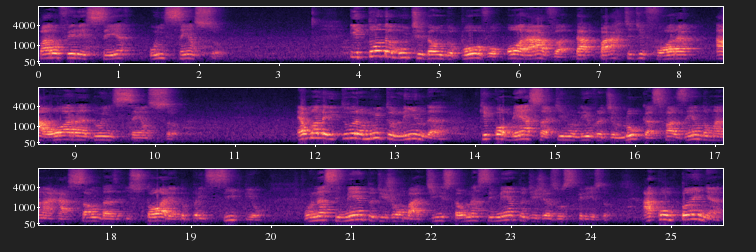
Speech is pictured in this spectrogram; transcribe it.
para oferecer o incenso. E toda a multidão do povo orava da parte de fora a hora do incenso. É uma leitura muito linda que começa aqui no livro de Lucas, fazendo uma narração da história do princípio, o nascimento de João Batista, o nascimento de Jesus Cristo. Acompanha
